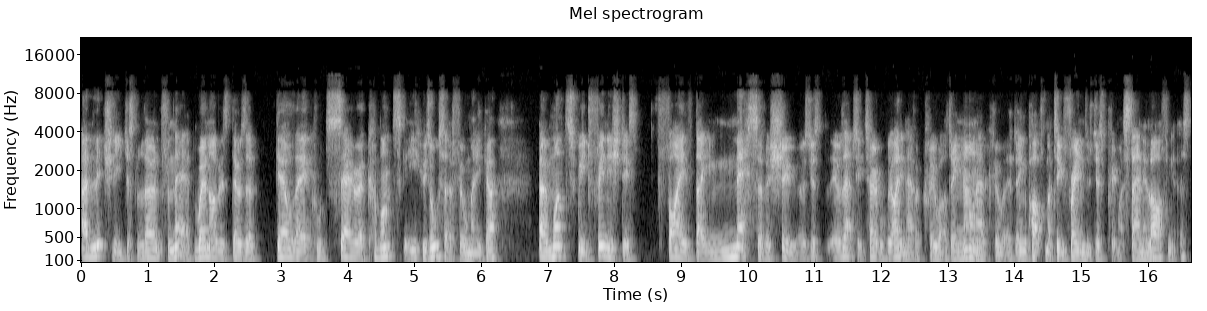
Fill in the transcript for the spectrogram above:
And literally just learned from there. When I was, there was a girl there called Sarah Komonsky, who's also a filmmaker. And once we'd finished this five day mess of a shoot. It was just, it was absolutely terrible. I didn't have a clue what I was doing. No one had a clue what they were doing, apart from my two friends who were just pretty much standing there laughing at us.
